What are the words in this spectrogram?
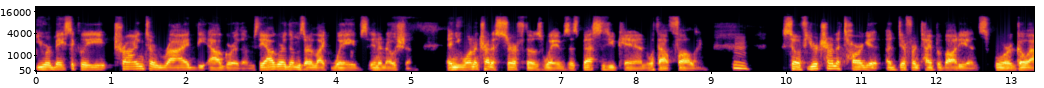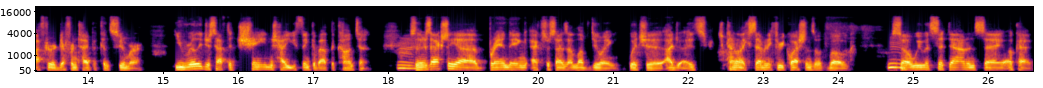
You are basically trying to ride the algorithms. The algorithms are like waves in an ocean, and you want to try to surf those waves as best as you can without falling. Mm. So, if you're trying to target a different type of audience or go after a different type of consumer, you really just have to change how you think about the content. Mm. So, there's actually a branding exercise I love doing, which uh, I, it's kind of like 73 questions with Vogue. Mm. So, we would sit down and say, okay,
